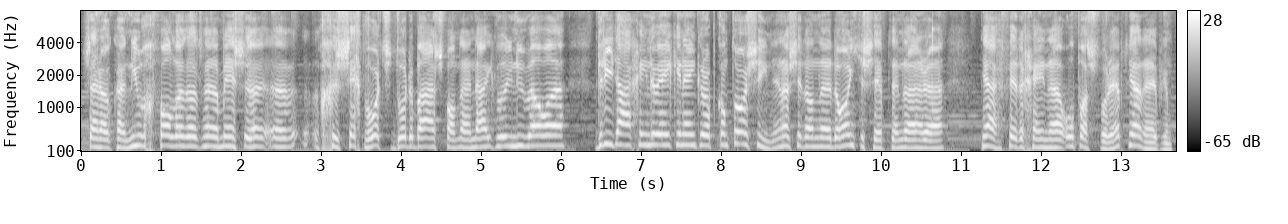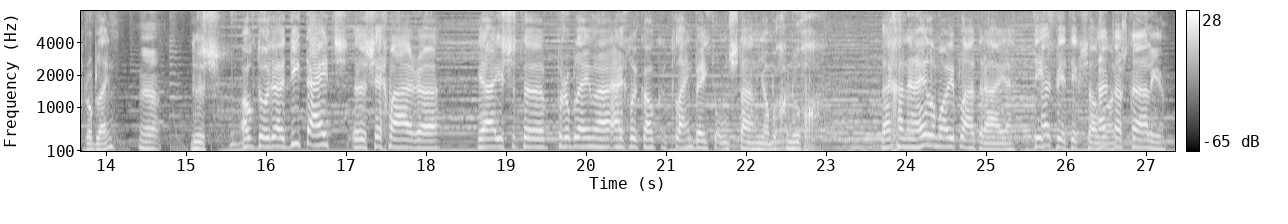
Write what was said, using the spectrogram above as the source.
Er zijn ook uh, nieuwe gevallen dat uh, mensen uh, gezegd wordt door de baas van... nou, ik wil je nu wel drie dagen in de week in één keer op kantoor zien. En als je dan de hondjes hebt en daar ja, verder geen oppas voor hebt... ja, dan heb je een probleem. Ja. Dus ook door die tijd, zeg maar... ja, is het probleem eigenlijk ook een klein beetje ontstaan, jammer genoeg. Wij gaan een hele mooie plaat draaien. Dit uit, vind ik zo Uit. Australië.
